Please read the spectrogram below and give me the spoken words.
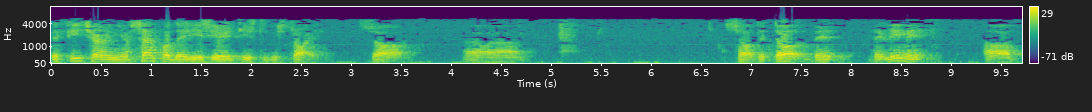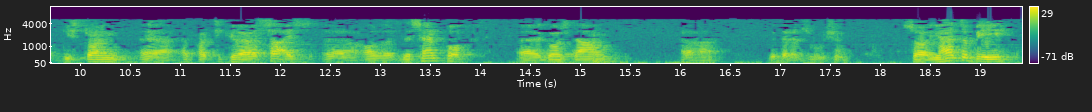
the feature in your sample, the easier it is to destroy. So, uh, so the, do- the the limit of destroying uh, a particular size uh, of the sample uh, goes down with the resolution. So you have to be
